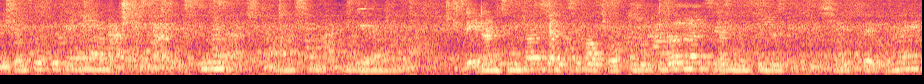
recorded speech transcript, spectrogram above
이전 후수된 마스크 말고 스물 마스크 하시면 안 돼요. 네, 이런 증상 자체가 겉으로 드러나지 않는 글을 느끼시기 때문에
